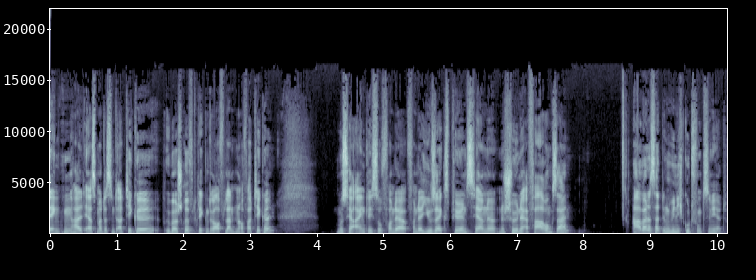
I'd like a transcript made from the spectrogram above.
denken halt erstmal, das sind Artikel, Überschrift, klicken drauf, landen auf Artikeln. Muss ja eigentlich so von der, von der User Experience her eine, eine schöne Erfahrung sein. Aber das hat irgendwie nicht gut funktioniert.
